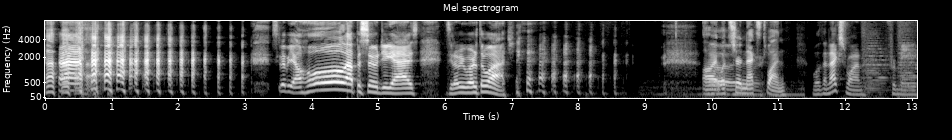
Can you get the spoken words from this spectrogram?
It's gonna be a whole episode, you guys. It's gonna be worth the watch. All right, what's your Oh, next one? Well, the next one for me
